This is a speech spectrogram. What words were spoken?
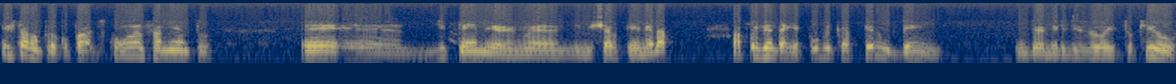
Eles estavam preocupados com o lançamento é, de Temer, é, de Michel Temer, a, a presidente da República, pelo DEM, em 2018, que o,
